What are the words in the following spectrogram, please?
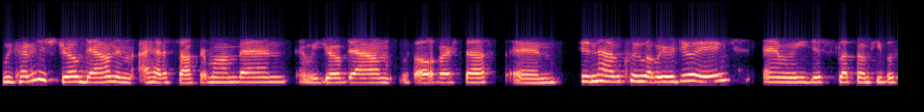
We kind of just drove down, and I had a soccer mom van, and we drove down with all of our stuff and didn't have a clue what we were doing. And we just slept on people's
